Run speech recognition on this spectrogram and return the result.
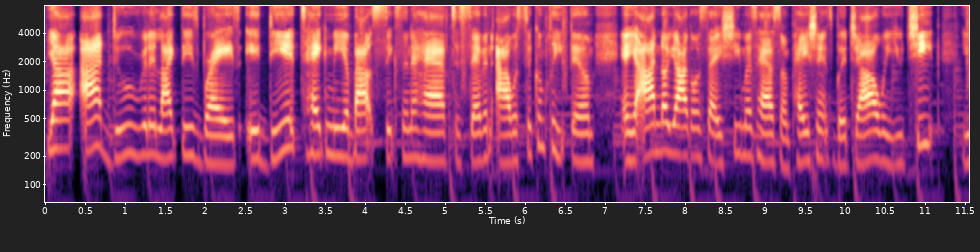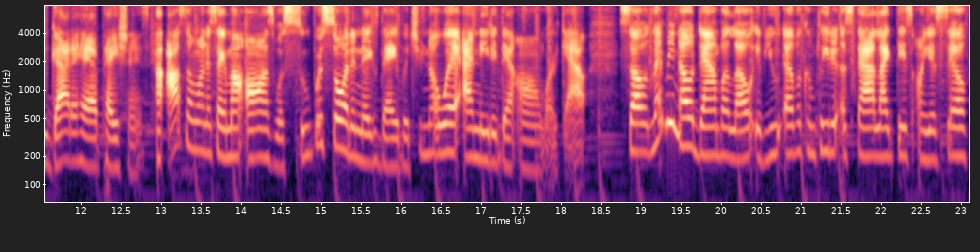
Y'all, I do really like these braids. It did take me about six and a half to seven hours to complete them. And y'all, I know y'all gonna say she must have some patience, but y'all, when you cheap, you gotta have patience. I also wanna say my arms were super sore the next day, but you know what? I needed that arm workout. So let me know down below if you ever completed a style like this on yourself.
